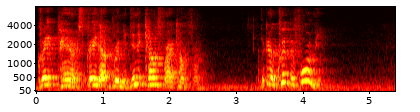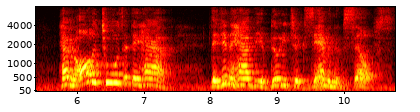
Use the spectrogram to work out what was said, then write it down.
great parents, great upbringing, didn't come from where I come from. They're going to quit before me. Having all the tools that they have, they didn't have the ability to examine themselves.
